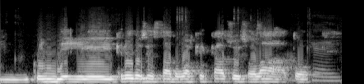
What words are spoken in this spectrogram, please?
mm, quindi credo sia stato qualche caso isolato okay.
